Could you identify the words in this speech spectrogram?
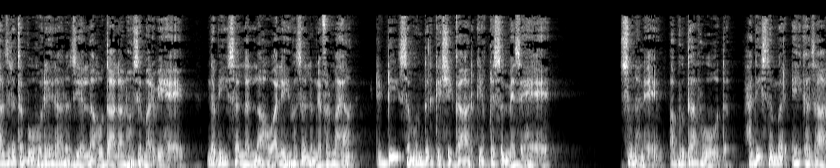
حضرت ابو حریرہ رضی اللہ تعالیٰ عنہ سے مروی ہے۔ نبی صلی اللہ علیہ وسلم نے فرمایا، ٹڈی سمندر کے شکار کی قسم میں سے ہے۔ سننے ابو داود، حدیث نمبر ایک ہزار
